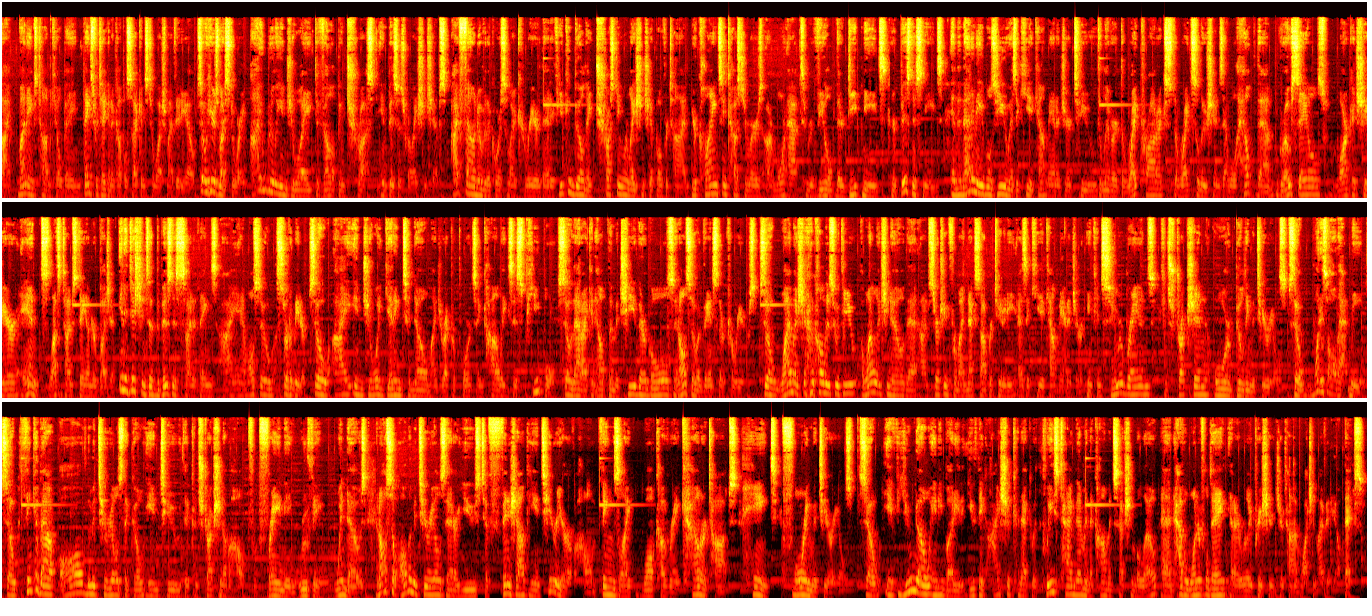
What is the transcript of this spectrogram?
Hi, my name's Tom Kilbane. Thanks for taking a couple seconds to watch my video. So here's my story. I really enjoy developing trust in business relationships. I've found over the course of my career that if you can build a trusting relationship over time, your clients and customers are more apt to reveal their deep needs, their business needs, and then that enables you as a key account manager to deliver the right products, the right solutions that will help them grow sales, market share, and lots of times stay under budget. In addition to the business side of things, I am also a servant leader. So I enjoy getting to know my direct reports and colleagues as people so that I can help them achieve their goals and also advance their careers. So why am I sharing all this with you? I want to let you know that I'm searching for my next opportunity as a key account manager in consumer brands, construction, or building materials. So what does all that mean? So think about all the materials that go into the construction of a home from framing, roofing, windows, and also all the materials that are used to finish out the interior of a home. Things like wall covering, countertops, paint, flooring materials. So if you know anybody that you think I should connect with, please tag them in the comment section below and have a wonderful day. And I really appreciate your time watching my video. Thanks.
